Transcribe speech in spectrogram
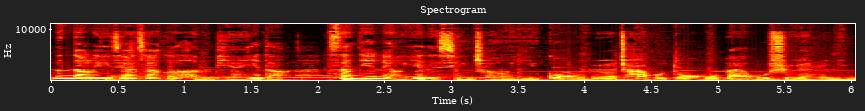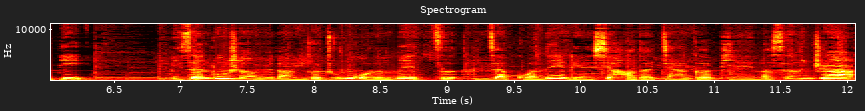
问到了一家价格很便宜的三天两夜的行程，一共约差不多五百五十元人民币，比在路上遇到一个中国的妹子在国内联系好的价格便宜了三分之二。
